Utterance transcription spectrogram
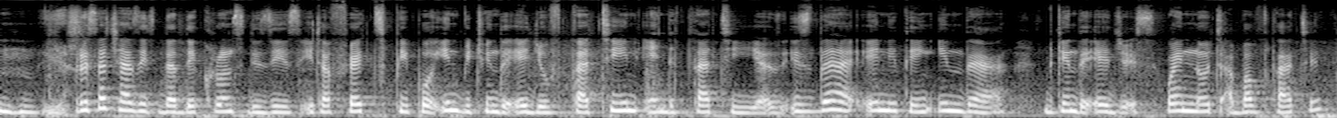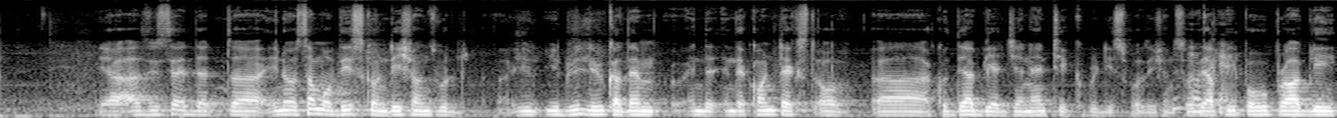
Mhm. Yes. Research has it that the Crohn's disease it affects people in between the age of 13 and 30 years. Is there anything in there between the ages? Why not above 30? Yeah, as you said, that uh, you know some of these conditions would you, you'd really look at them in the in the context of uh, could there be a genetic predisposition? So there are people who probably,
